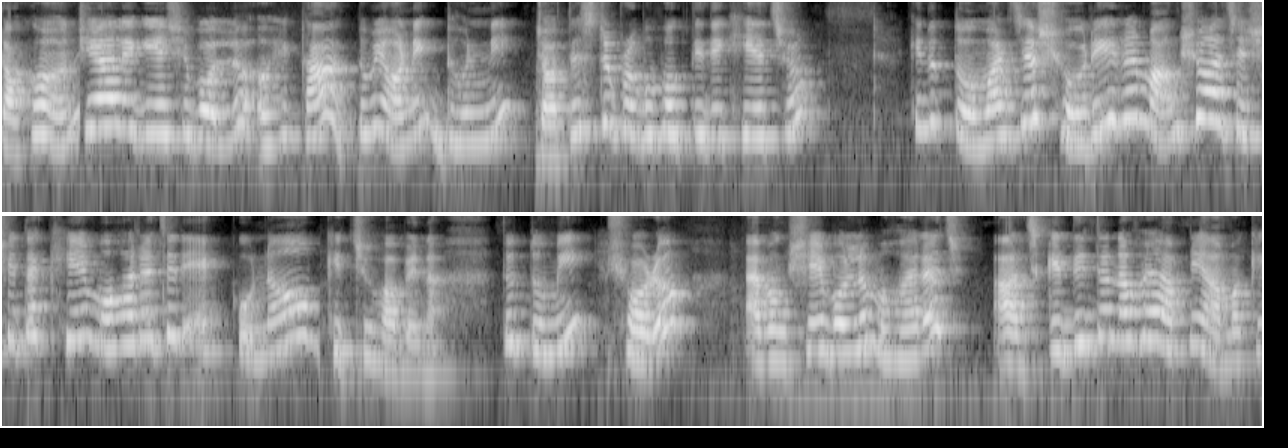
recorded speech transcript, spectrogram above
তখন শিয়াল এগিয়ে এসে বলল, ওহে কাক, তুমি অনেক ধন্যী, যথেষ্ট প্রভুভক্তি দেখিয়েছ। কিন্তু তোমার যা শরীরে মাংস আছে, সেটা খেয়ে মহারাজের এক কোনাও কিছু হবে না। তো তুমি সরো এবং সে বলল, মহারাজ, আজকের দিনটা না হয় আপনি আমাকে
